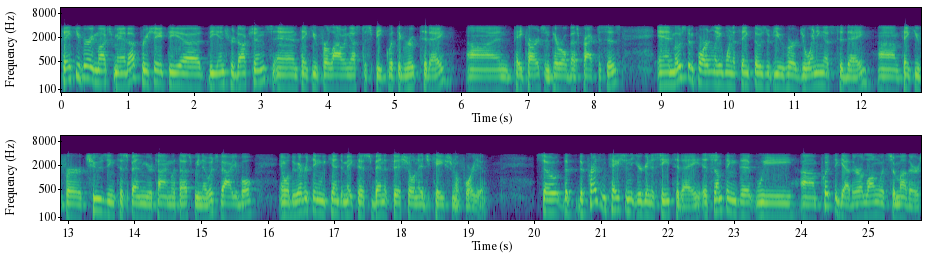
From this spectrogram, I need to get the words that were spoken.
thank you very much, Amanda. Appreciate the uh, the introductions, and thank you for allowing us to speak with the group today on pay cards and payroll best practices. And most importantly, I want to thank those of you who are joining us today. Um, thank you for choosing to spend your time with us. We know it's valuable, and we'll do everything we can to make this beneficial and educational for you. So the, the presentation that you're going to see today is something that we um, put together along with some others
